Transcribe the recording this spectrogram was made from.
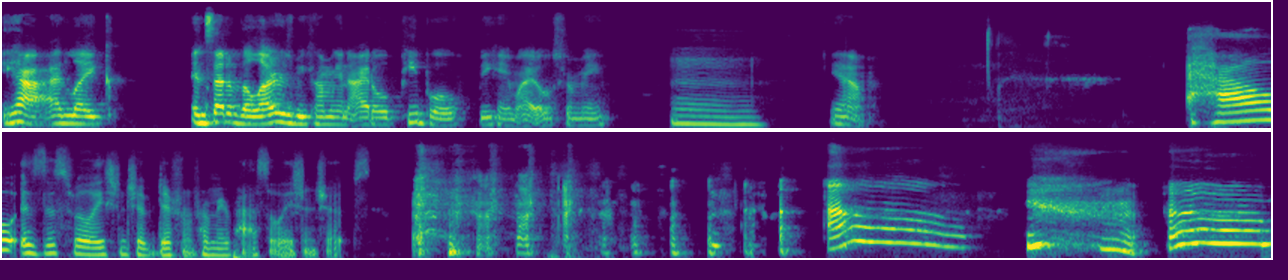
yeah, I like instead of the letters becoming an idol, people became idols for me. Mm. Yeah. How is this relationship different from your past relationships? Ah. um.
